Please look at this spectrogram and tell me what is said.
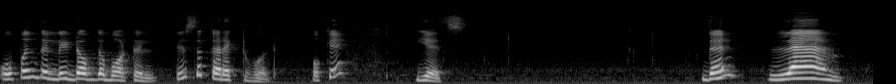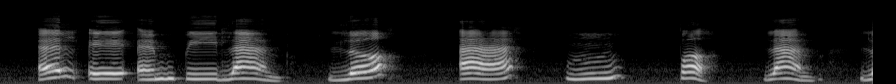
Open the lid of the bottle is the correct word okay? Yes. Then lamp. L a m p lamp l a m p. Lamp. L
